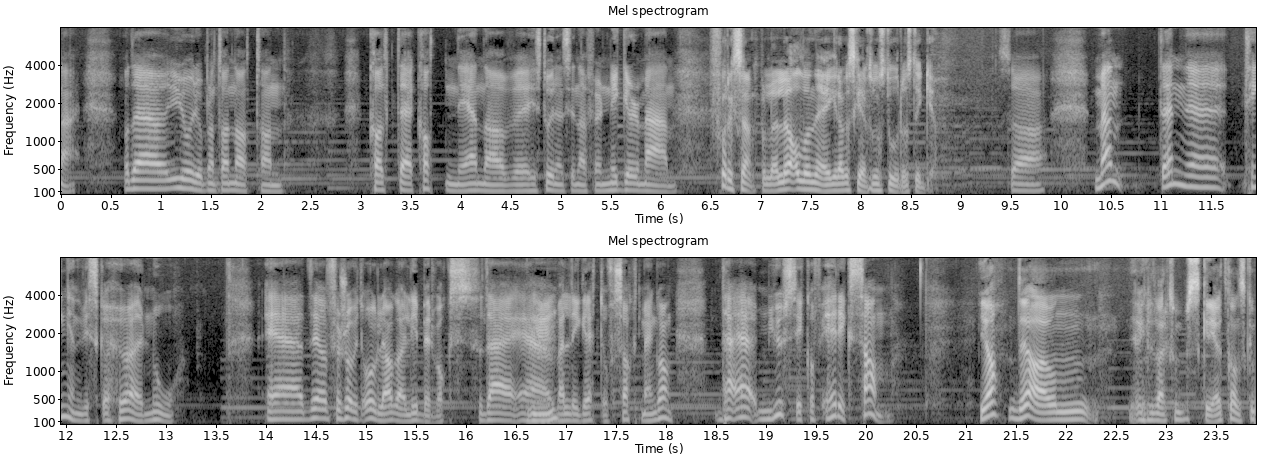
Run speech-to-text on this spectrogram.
Nei. Og det gjorde jo blant annet at han kalte katten i en av eh, historiene sine for Niggerman. For eksempel. Eller alle negere er beskrevet som store og stygge. Så, men den eh, tingen vi skal høre nå, er, det er for så vidt òg laga av Libervox, så det er mm. veldig greit å få sagt med en gang. Det er Music of Erik Sand. Ja, det er jo en, egentlig et verk som beskrevet ganske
